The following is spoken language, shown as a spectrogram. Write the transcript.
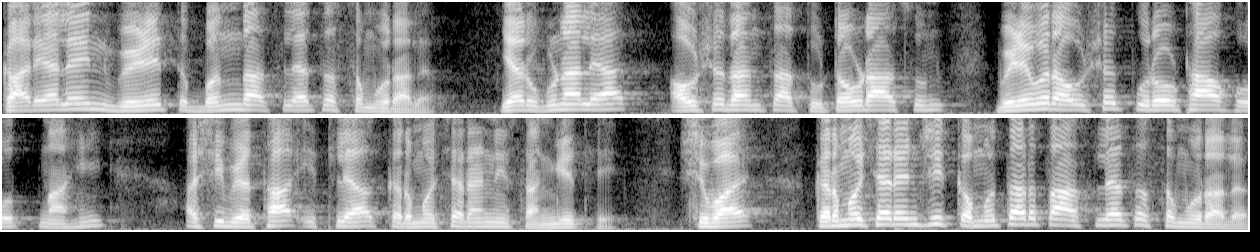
कार्यालयीन वेळेत बंद असल्याचं समोर आलं. या रुग्णालयात औषधांचा तुटवडा असून वेळेवर औषध पुरवठा होत नाही अशी व्यथा इथल्या कर्मचाऱ्यांनी सांगितली. शिवाय कर्मचाऱ्यांची कमतरता असल्याचं समोर आलं.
